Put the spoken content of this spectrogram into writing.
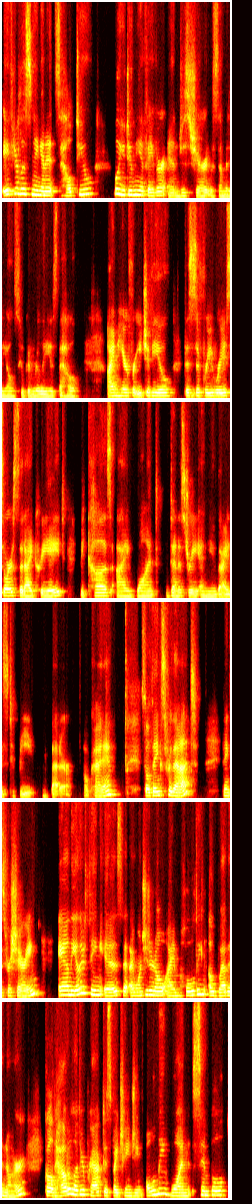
if you're listening and it's helped you, will you do me a favor and just share it with somebody else who could really use the help? I'm here for each of you. This is a free resource that I create because I want dentistry and you guys to be better. Okay. So thanks for that. Thanks for sharing. And the other thing is that I want you to know I'm holding a webinar called How to Love Your Practice by Changing Only One Simple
